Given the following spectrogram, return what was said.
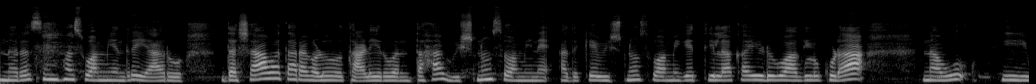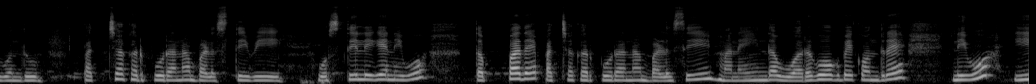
ನರಸಿಂಹ ಸ್ವಾಮಿ ಅಂದರೆ ಯಾರು? ದಶಾವತಾರಗಳು ತಾಳಿರುವಂತಹ ವಿಷ್ಣು ಸ್ವಾಮಿನೇ ಅದಕ್ಕೆ ವಿಷ್ಣು ಸ್ವಾಮಿಗೆ ತಿಲಕ ಇಡುವಾಗಲೂ ಕೂಡ ನಾವು ಈ ಒಂದು ಪಚ್ಚ ಕರ್ಪೂರನ ಬಳಸ್ತೀವಿ. ಹೊಸ್ತಿಲಿಗೆ ನೀವು ತಪ್ಪದೆ ಪಚ್ಚ ಕರ್ಪೂರನ ಬಳಸಿ ಮನೆಯಿಂದ ಹೊರಗೆ ಹೋಗಬೇಕು ಅಂದರೆ ನೀವು ಈ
